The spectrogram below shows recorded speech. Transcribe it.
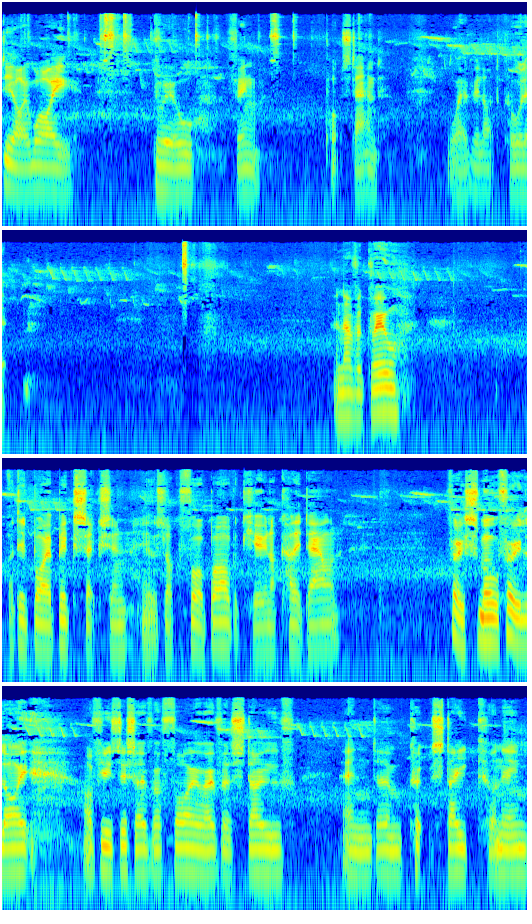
DIY grill thing. Pot stand whatever you like to call it. Another grill I did buy a big section. It was like for a barbecue and I cut it down. Very small, very light. I've used this over a fire, over a stove and um, cooked steak on then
